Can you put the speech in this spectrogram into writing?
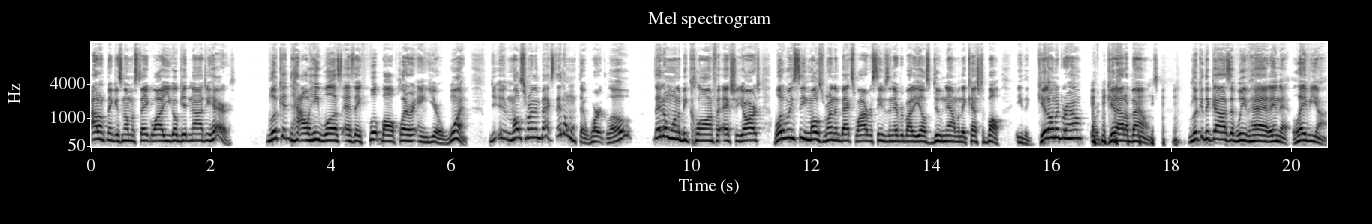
I don't think it's no mistake why you go get Najee Harris. Look at how he was as a football player in year one. Most running backs, they don't want that workload. They don't want to be clawing for extra yards. What do we see most running backs, wide receivers, and everybody else do now when they catch the ball? Either get on the ground or get out of bounds. Look at the guys that we've had in that. Le'Veon,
